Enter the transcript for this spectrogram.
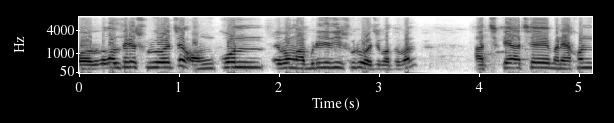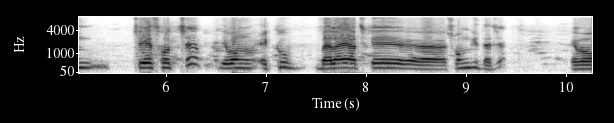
গতকাল থেকে শুরু হয়েছে। অঙ্কন এবং আবৃত্তি দিয়ে শুরু হয়েছে গতকাল। আজকে আছে মানে এখন চেস হচ্ছে এবং একটু বেলায় আজকে সংগীত আছে এবং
